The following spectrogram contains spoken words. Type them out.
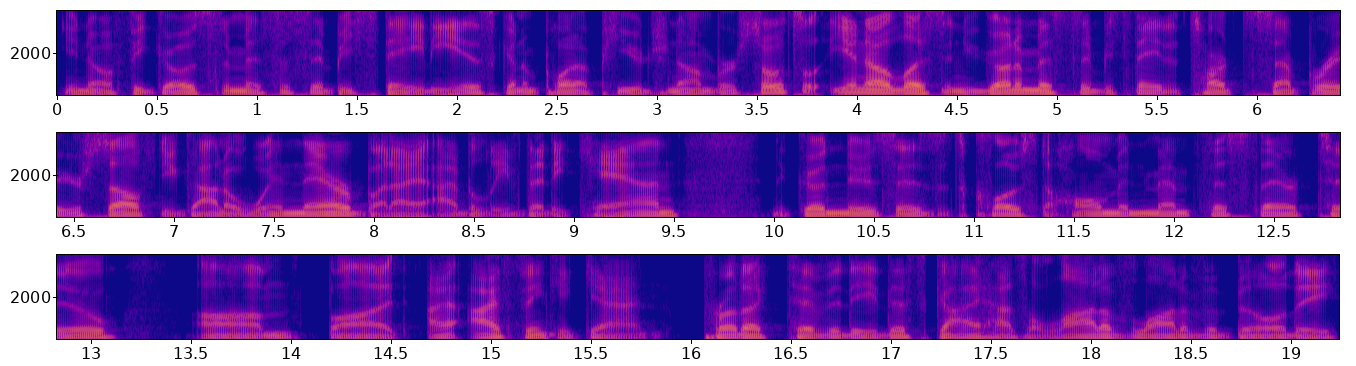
You know, if he goes to Mississippi State, he is going to put up huge numbers. So it's, you know, listen, you go to Mississippi State, it's hard to separate yourself. You got to win there, but I, I believe that he can. The good news is it's close to home in Memphis there too. Um, but I, I think again, productivity. This guy has a lot of lot of ability.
